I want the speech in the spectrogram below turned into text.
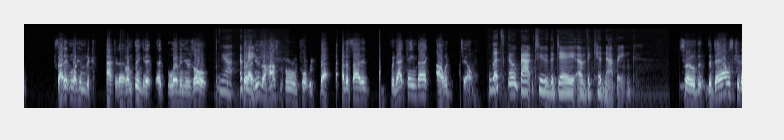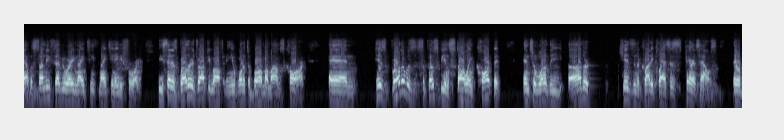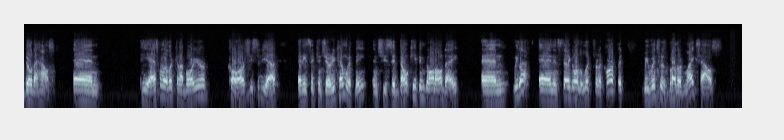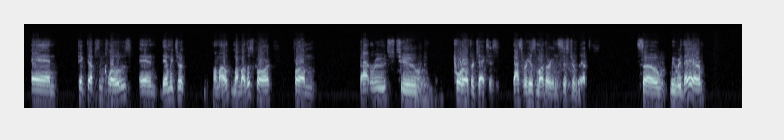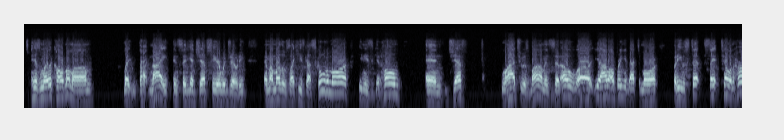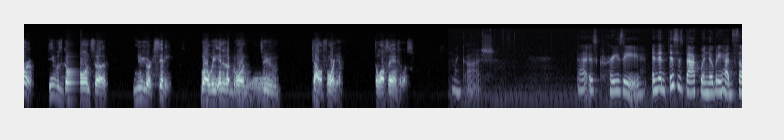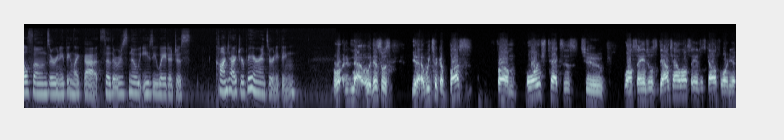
because I didn't want him to come after that. I'm thinking at, at 11 years old, Yeah. but I knew the hospital report come back. I decided when that came back, I would tell. Let's go back to the day of the kidnapping. So the, the day I was kidnapped was Sunday, February 19th, 1984. He said his brother had dropped him off and he wanted to borrow my mom's car. And his brother was supposed to be installing carpet into one of the other kids in the karate class's parents' house. They were building a house. And he asked my mother, Can I borrow your car? She said, Yeah. And he said, Can Jody come with me? And she said, Don't keep him going all day. And we left. And instead of going to look for the carpet, we went to his brother Mike's house and picked up some clothes. And then we took my, mo- my mother's car from Baton Rouge to Port Arthur, Texas. That's where his mother and sister lived. So we were there. His mother called my mom late that night and said, Yeah, Jeff's here with Jody. And my mother was like, He's got school tomorrow. He needs to get home. And Jeff lied to his mom and said, Oh, uh, yeah, I'll bring you back tomorrow. But he was te- say, telling her he was going to New York City. Well, we ended up going to California, to Los Angeles. Oh my gosh. That is crazy. And then this is back when nobody had cell phones or anything like that. So there was no easy way to just contact your parents or anything. No, this was, you know, we took a bus from Orange, Texas to Los Angeles, downtown Los Angeles, California,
